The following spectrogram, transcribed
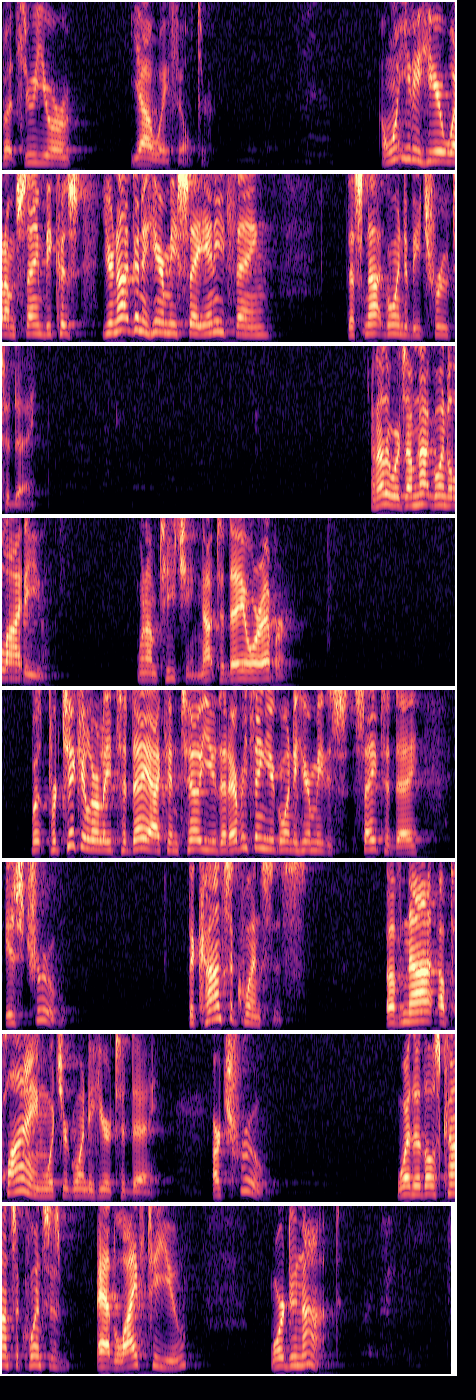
but through your Yahweh filter. I want you to hear what I'm saying because you're not going to hear me say anything that's not going to be true today. In other words, I'm not going to lie to you when I'm teaching, not today or ever. But particularly today, I can tell you that everything you're going to hear me say today is true. The consequences of not applying what you're going to hear today are true. Whether those consequences add life to you or do not.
